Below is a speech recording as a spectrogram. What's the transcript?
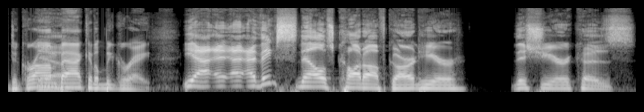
Degrom Yeah. back. It'll be great. Yeah, I, I think Snell's caught off guard here this year because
